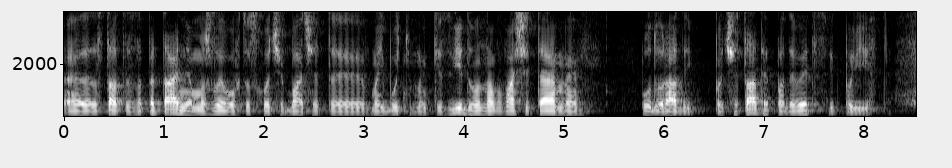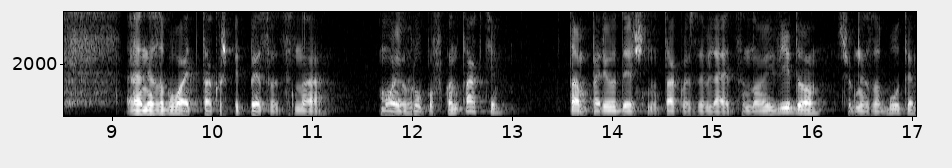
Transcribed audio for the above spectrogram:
е, ставте запитання. Можливо, хтось хоче бачити в майбутньому якісь відео на ваші теми. Буду радий почитати, подивитись, відповісти. Е, Не забувайте також підписуватись на мою групу ВКонтакті. Там періодично також з'являються нові відео, щоб не забути.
